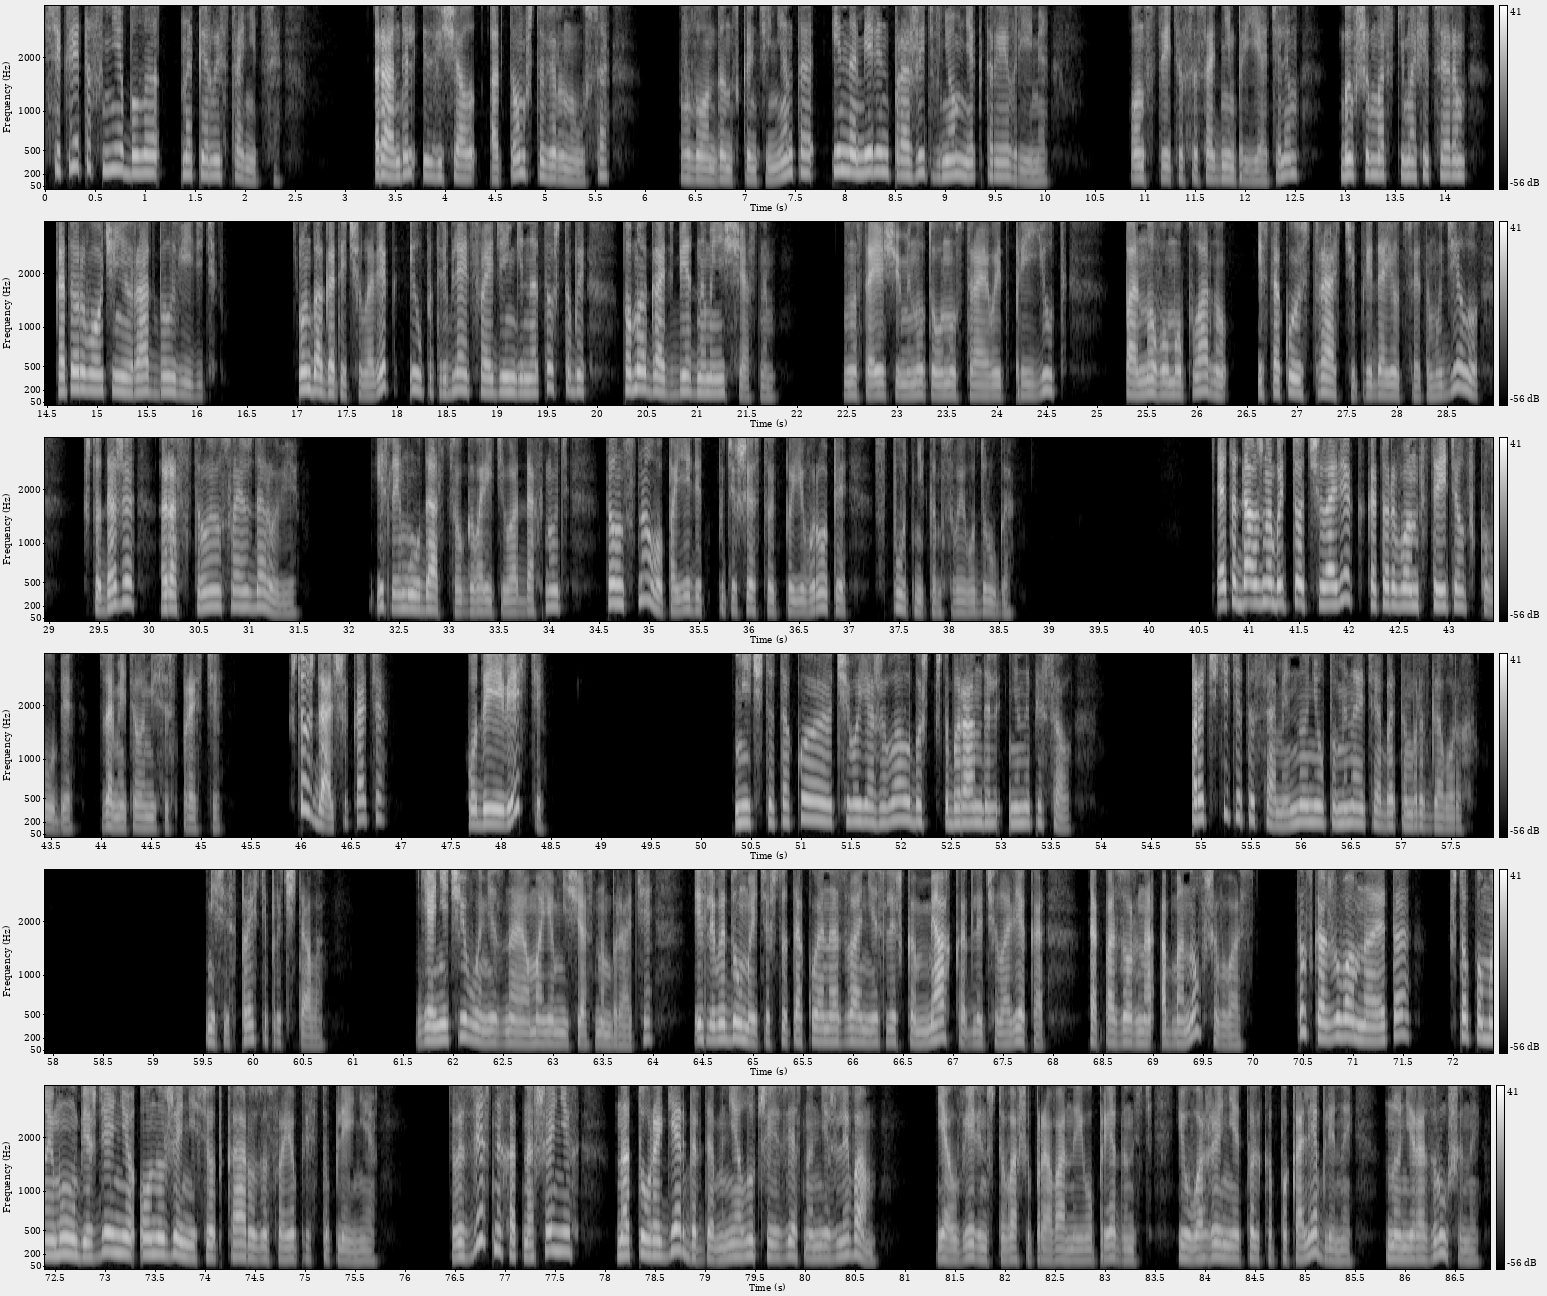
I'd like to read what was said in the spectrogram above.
Секретов не было на первой странице. Рандель извещал о том, что вернулся в Лондон с континента и намерен прожить в нем некоторое время. Он встретился с одним приятелем, бывшим морским офицером, которого очень рад был видеть. Он богатый человек и употребляет свои деньги на то, чтобы помогать бедным и несчастным. В настоящую минуту он устраивает приют по новому плану и с такой страстью предается этому делу, что даже расстроил свое здоровье. Если ему удастся уговорить его отдохнуть, то он снова поедет путешествовать по Европе спутником своего друга. «Это должно быть тот человек, которого он встретил в клубе», — заметила миссис Прести. «Что ж дальше, Катя? Худые вести?» Нечто такое, чего я желала бы, чтобы Рандель не написал. Прочтите это сами, но не упоминайте об этом в разговорах. Миссис Прести прочитала. «Я ничего не знаю о моем несчастном брате. Если вы думаете, что такое название слишком мягко для человека, так позорно обманувшего вас, то скажу вам на это, что, по моему убеждению, он уже несет кару за свое преступление. В известных отношениях натура Герберда мне лучше известна, нежели вам. Я уверен, что ваши права на его преданность и уважение только поколеблены, но не разрушены.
